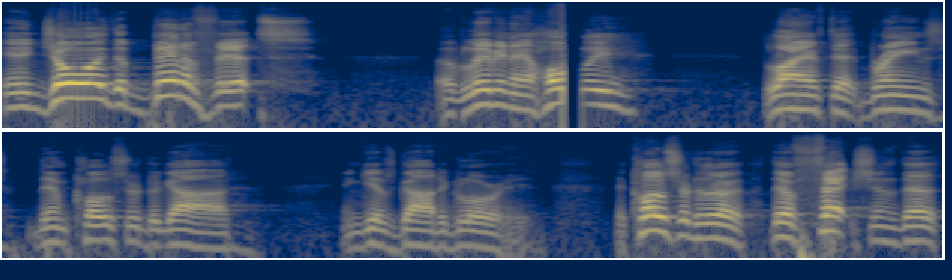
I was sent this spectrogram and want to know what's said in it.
and enjoy the benefits of living a holy life that brings them closer to God and gives God the glory. The closer to their, their affections that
